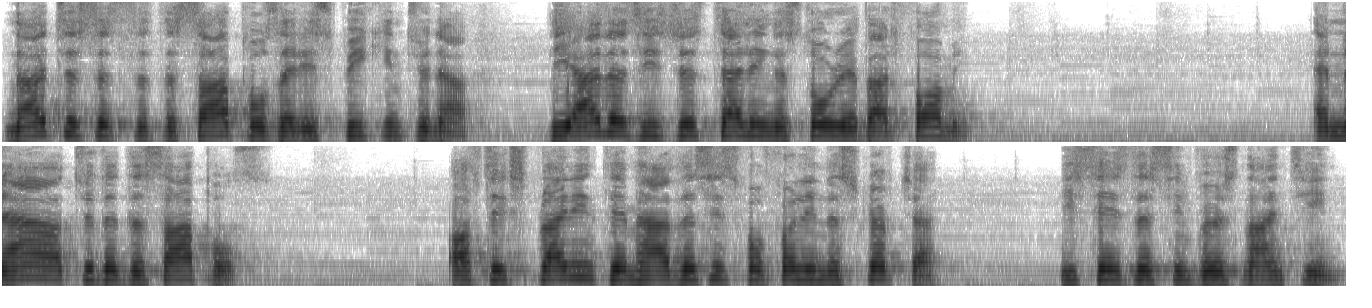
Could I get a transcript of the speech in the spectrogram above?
Notice it's the disciples that he's speaking to now. The others, he's just telling a story about farming. And now to the disciples, after explaining to them how this is fulfilling the scripture, he says this in verse 19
